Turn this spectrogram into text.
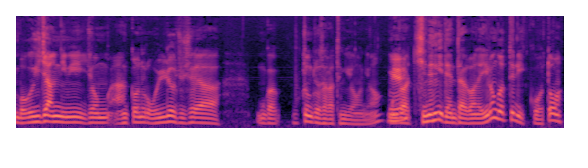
뭐 의장님이 좀 안건으로 올려 주셔야 뭔가 국정조사 같은 경우는요. 뭔가 예. 진행이 된다거나 이런 것들이 있고 또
